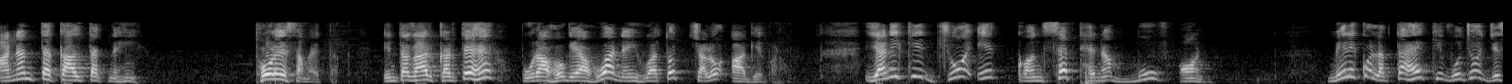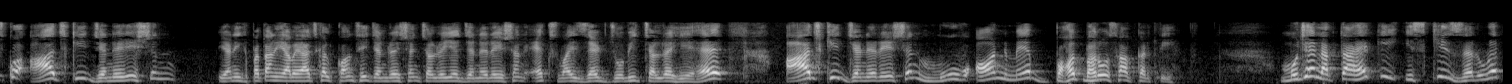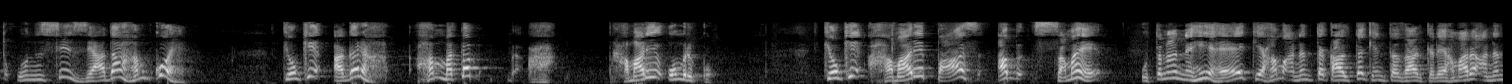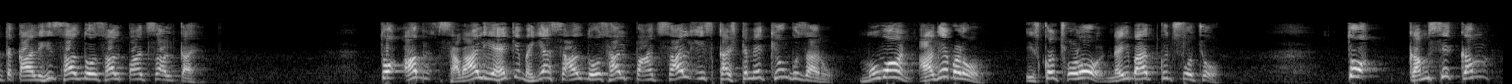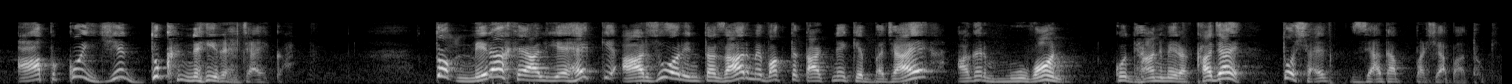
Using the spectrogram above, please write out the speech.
अनंत काल तक नहीं, थोड़े समय तक। इंतज़ार करते हैं, पूरा हो गया हुआ, नहीं हुआ तो चलो आगे बढ़ो। यानी कि जो एक कॉन्सेप्ट है ना मूव ऑन मेरे को लगता है कि वो जो जिसको आज की जनरेशन यानी कि पता नहीं, अब आजकल कौन सी जनरेशन चल रही है? जनरेशन एक्स वाई जेड जो भी चल रही है, आज की जनरेशन मूव ऑन में बहुत भरोसा करती है। मुझे लगता है कि इसकी ज़रूरत उनसे ज़्यादा हमको है, क्योंकि अगर हम मतलब हमारी उम्र को, क्योंकि हमारे पास अब समय उतना नहीं है कि हम अनंत काल तक इंतज़ार करें। हमारा अनंत काल ही साल, दो साल, पाँच साल का है। तो अब सवाल यह है कि भैया साल, दो साल, पाँच साल इस कष्ट में क्यों गुजारो? मूव ऑन आगे बढ़ो। इसको छोड़ो, नई बात कुछ सोचो। तो कम से कम आपको यह दुख नहीं रह जाएगा। तो मेरा ख्याल यह है कि आरज़ू और इंतज़ार में वक्त काटने के बजाय अगर मूव ऑन को ध्यान में रखा जाए तो शायद ज़्यादा बढ़िया बात होगी।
